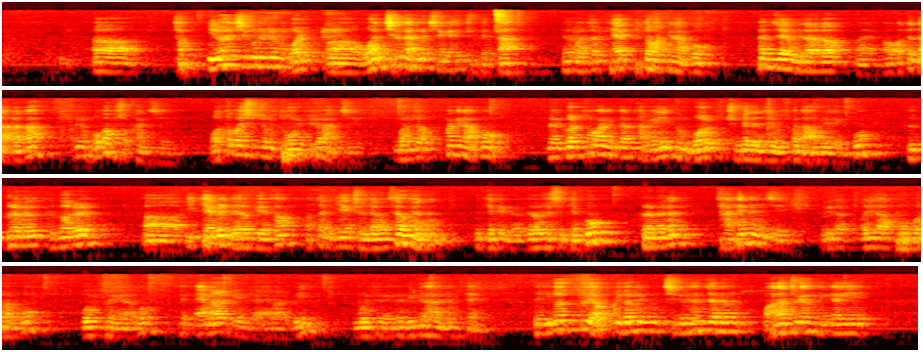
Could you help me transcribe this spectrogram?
어, 첫, 이런 식으로 좀 월, 어, 원칙을 가지고 진행했으면 좋겠다. 그래서 먼저 갭부터 확인하고 현재 우리나라가 어, 어떤 나라가 그리고 뭐가 부족한지 어떤 것이 좀 도움이 필요한지 먼저 확인하고 그걸 통하니까 당연히 그뭘 준비되는지 요소가 나오게 되고 그, 그러면 그거를 어, 이 갭을 메우기 위해서 어떤 이행 전략을 세우면은 그 갭이 메워질 수 있겠고 그러면은 잘 했는지 우리가 어디다 보고하고 모니터링하고 MRV입니다. MRV 모니터링에서 리뷰하는 형태. 이것도 역, 이거는 지금 현재는 와다 쪽에서 굉장히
